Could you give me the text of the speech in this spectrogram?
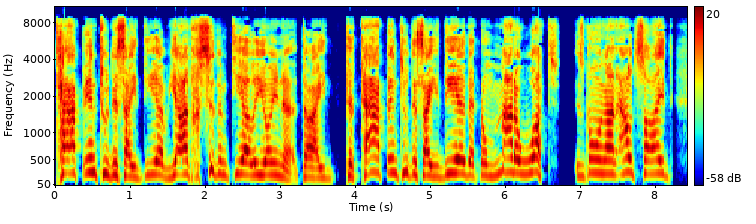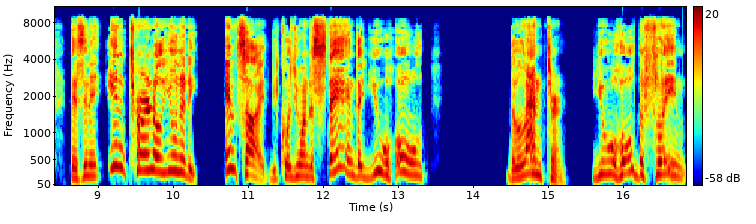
tap into this idea of Yad Chsidim Tia to, to tap into this idea that no matter what is going on outside, there's an internal unity inside because you understand that you hold the lantern, you hold the flame.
